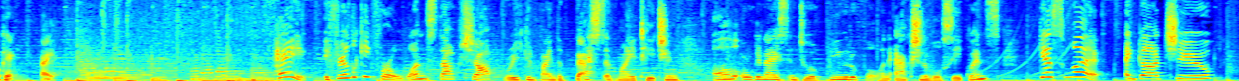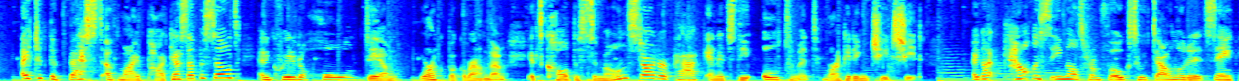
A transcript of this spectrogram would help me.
Okay, bye. If you're looking for a one stop shop where you can find the best of my teaching, all organized into a beautiful and actionable sequence, guess what? I got you. I took the best of my podcast episodes and created a whole damn workbook around them. It's called the Simone Starter Pack and it's the ultimate marketing cheat sheet. I got countless emails from folks who downloaded it saying,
